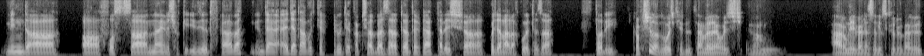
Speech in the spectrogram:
mind a a fossza nagyon sok időt felvett, de egyáltalán hogy kerültél kapcsolatba ezzel a történettel, és uh, hogyan alakult ez a sztori? Kapcsolatban hogy kerültem vele, hogy um, három évvel ezelőtt körülbelül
